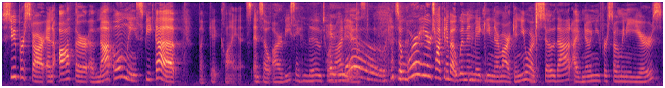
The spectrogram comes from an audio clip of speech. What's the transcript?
superstar and author of not only Speak Up, but get clients. And so, Arvee, say hello to our Hello. audience. So, we're here talking about women making their mark, and you are so that. I've known you for so many years,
